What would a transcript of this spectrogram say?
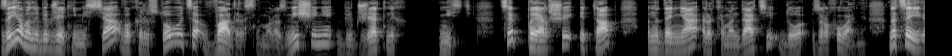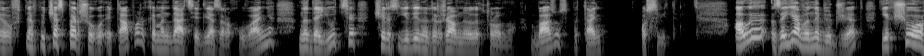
Заяви на бюджетні місця використовуються в адресному розміщенні бюджетних місць. Це перший етап надання рекомендацій до зарахування. На цей е, під час першого етапу рекомендації для зарахування надаються через єдину державну електронну базу з питань освіти. Але заяви на бюджет, якщо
